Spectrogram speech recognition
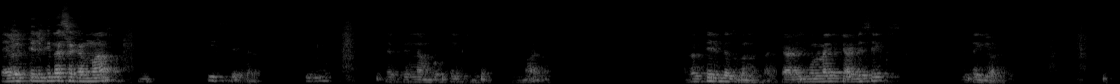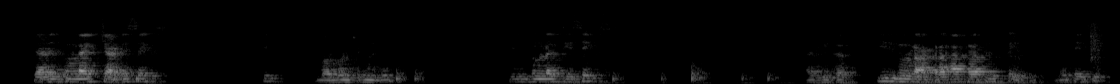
त्या व्यक्तीला किती सेकंड मग? तीस सेकंड ठीक आहे? तर त्यांना आपण एक्स मग. आता तिरकच गुणका चाळीस गुणला एक चाळीस एक्स इथे घेऊ आपण चाळीस गुणला एक चाळीस एक्स ठीक? बरोबर चिन्ह देऊ तीस गुणला तीस एक्स अधिक तीस गुणला अकरा अकरा तरी तेहतीस. म्हणजे तेहतीस.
